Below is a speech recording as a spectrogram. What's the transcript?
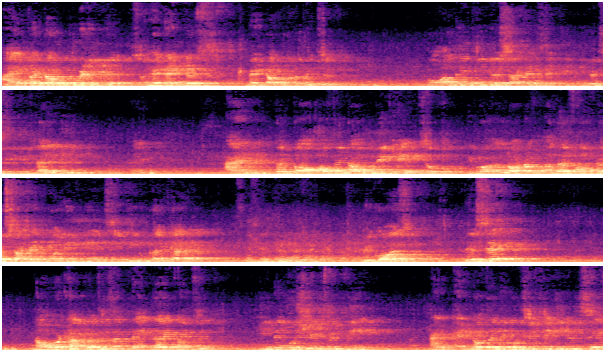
I cut out the middle middleman. So headhunters went out of the picture. All the engineers started sending their CVs directly. Right? And the talk of the town became so you know a lot of other founders started calling me and saying, क्या रहा है because they said now what happens is a tech guy comes in he negotiates with me and end of the negotiation he will say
